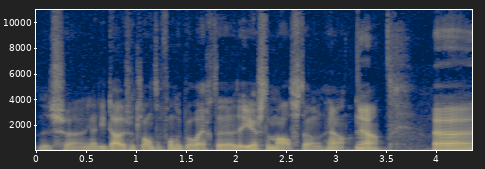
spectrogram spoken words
Dus ja, die duizend klanten vond ik wel echt de eerste milestone. Ja. ja. Uh,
